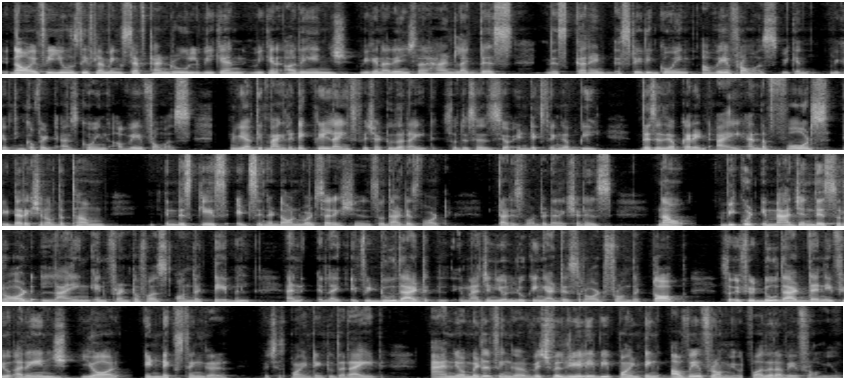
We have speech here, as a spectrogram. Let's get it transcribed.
now if we use the Fleming's left hand rule we can we can arrange we can arrange the hand like this. This current is really going away from us. We can we can think of it as going away from us. We have the magnetic field lines which are to the right. So this is your index finger b. This is your current i and the force the direction of the thumb. In this case it's in a downward direction. So that is what that is what the direction is. Now we could imagine this rod lying in front of us on the table and like if you do that imagine you're looking at this rod from the top. So if you do that then if you arrange your index finger which is pointing to the right and your middle finger which will really be pointing away from you further away from you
